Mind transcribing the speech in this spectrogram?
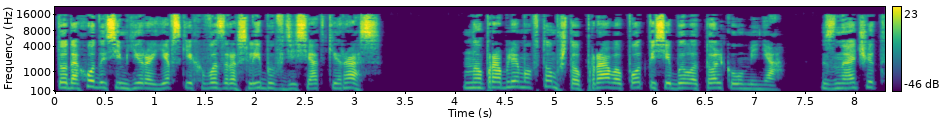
то доходы семьи Раевских возросли бы в десятки раз. Но проблема в том, что право подписи было только у меня. Значит,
